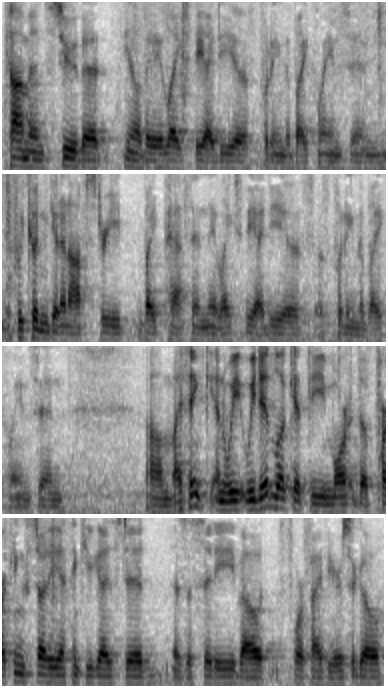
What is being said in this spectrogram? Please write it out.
comments too that you know they liked the idea of putting the bike lanes in. If we couldn't get an off-street bike path in, they liked the idea of, of putting the bike lanes in. Um, I think, and we, we did look at the more the parking study. I think you guys did as a city about four or five years ago.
